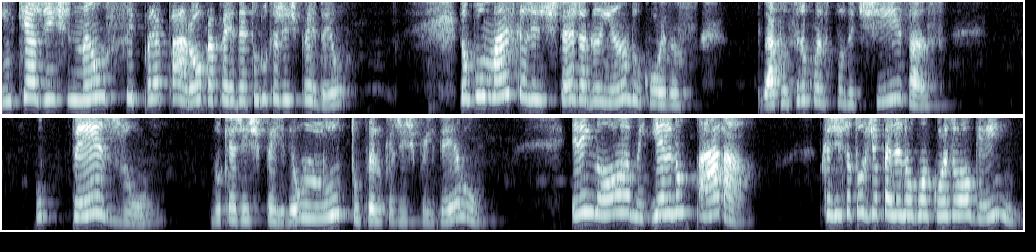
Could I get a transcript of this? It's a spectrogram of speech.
em que a gente não se preparou para perder tudo que a gente perdeu. Então, por mais que a gente esteja ganhando coisas, acontecendo coisas positivas, o peso do que a gente perdeu, o luto pelo que a gente perdeu, ele é enorme e ele não para. Porque a gente está todo dia perdendo alguma coisa ou alguém.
